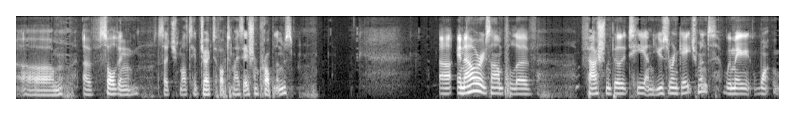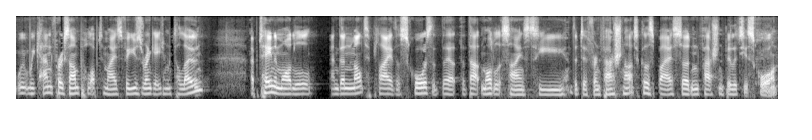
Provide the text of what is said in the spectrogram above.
um, of solving such multi-objective optimization problems. Uh, in our example of fashionability and user engagement, we may we can, for example, optimize for user engagement alone, obtain a model and then multiply the scores that that, that that model assigns to the different fashion articles by a certain fashionability score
